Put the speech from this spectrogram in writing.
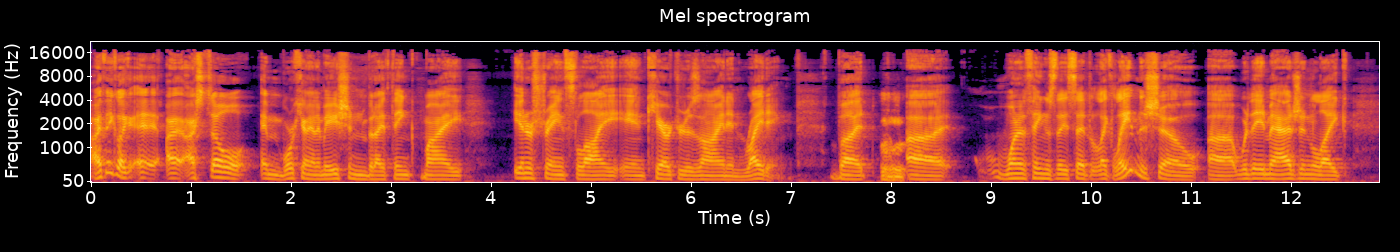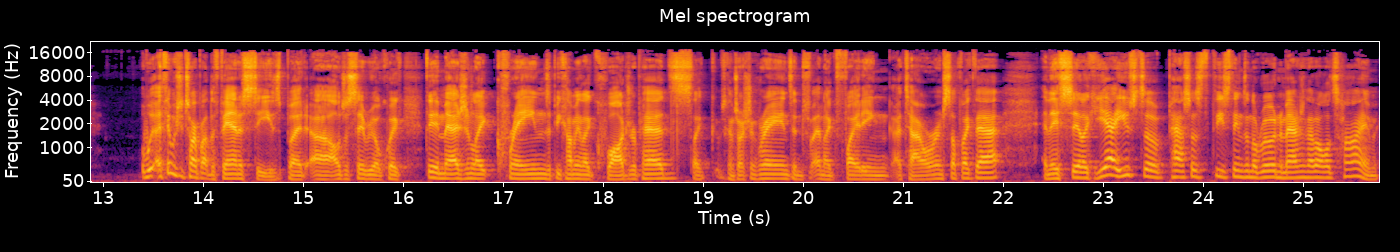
I think like eh, I, I still am working on animation, but I think my inner strengths lie in character design and writing. But Mhm. uh, one of the things they said, like late in the show, uh, where they imagine like. I think we should talk about the fantasies, but uh, I'll just say real quick. They imagine like cranes becoming like quadrupeds, like construction cranes, and, and like fighting a tower and stuff like that. And they say like, yeah, I used to pass these things on the road and imagine that all the time.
